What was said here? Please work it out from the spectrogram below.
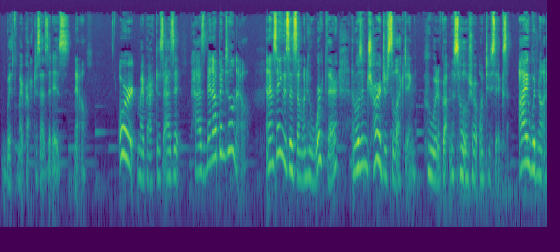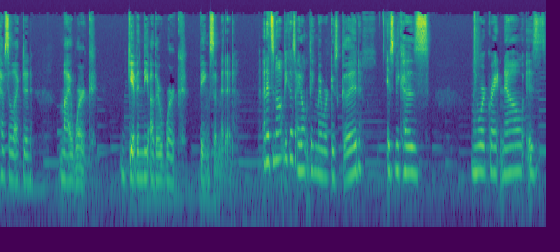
with my practice as it is now, or my practice as it has been up until now. And I'm saying this as someone who worked there and was in charge of selecting who would have gotten a solo show at 126. I would not have selected my work given the other work being submitted. And it's not because I don't think my work is good, it's because my work right now is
